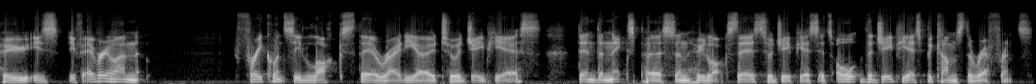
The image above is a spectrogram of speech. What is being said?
who is if everyone frequency locks their radio to a GPS, then the next person who locks theirs to a GPS, it's all the GPS becomes the reference.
